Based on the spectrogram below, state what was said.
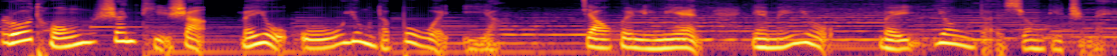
如同身体上没有无用的部位一样，教会里面也没有没用的兄弟姊妹。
